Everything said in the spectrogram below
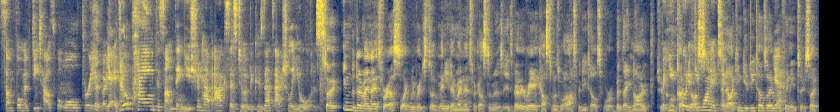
some form of details for all three of those. Yeah, if you're paying for something, you should have access to it because that's actually yours. So in the domain names for us, like we register many domain names for customers. It's very rare customers will ask for details for it, but they they know to But you contact could if you wanted to. and I can give details over Yeah. if we need to. So,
